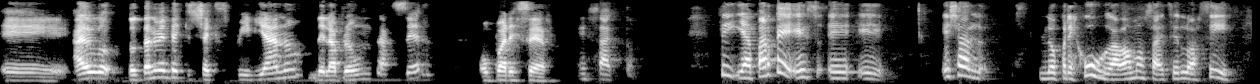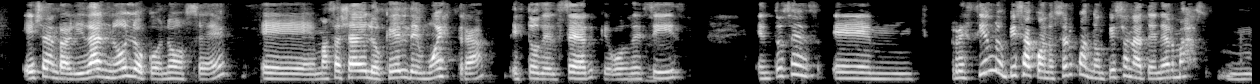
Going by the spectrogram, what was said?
eh, algo totalmente shakespeariano de la pregunta ser o parecer. Exacto. Sí, y aparte es, eh, eh, ella lo, prejuzga, vamos a decirlo así. Ella en realidad no lo conoce, eh, más allá de lo que él demuestra, esto del ser que vos decís. Entonces, em, recién lo empieza a conocer cuando empiezan a tener más, mm,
